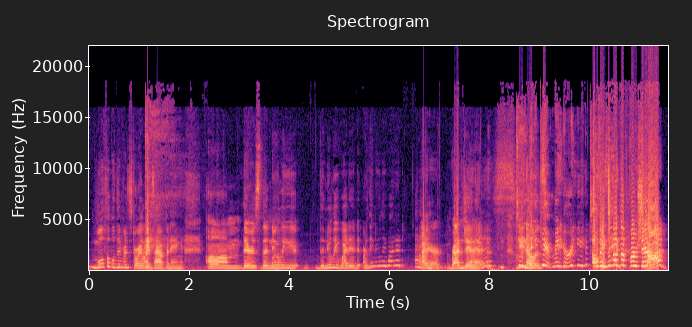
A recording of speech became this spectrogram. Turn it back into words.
multiple different storylines happening. Um, there's the newly, the newly wedded. Are they newly wedded? I don't I'm- care. Brad and Janet. Who knows? They get married. Oh, they Isn't that the first shot?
